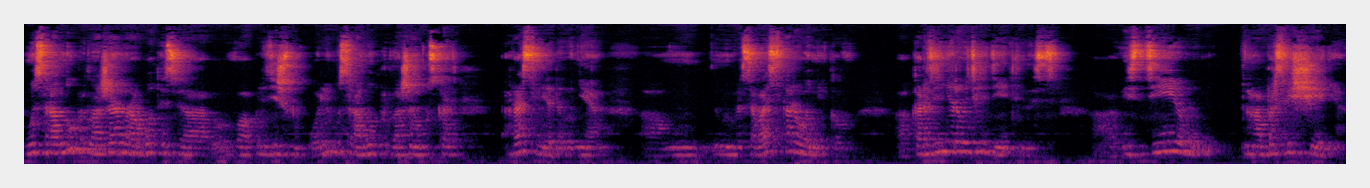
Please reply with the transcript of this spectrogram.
мы все равно продолжаем работать э, в политическом поле, мы все равно продолжаем выпускать расследования, мобилизовать сторонников, э, координировать их деятельность, э, вести просвещение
